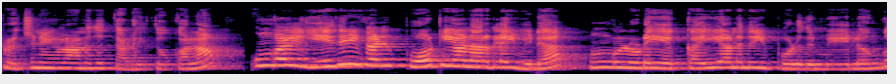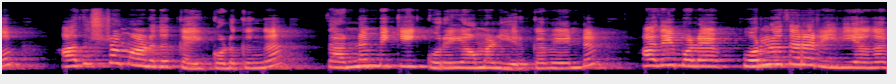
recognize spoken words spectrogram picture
பிரச்சனைகளானது தலை தூக்கலாம். உங்கள் எதிரிகள் போட்டியாளர்களை விட உங்களுடைய கையானது இப்பொழுது மேலோங்கும். அதிர்ஷ்டமானது கை கொடுக்குங்க. தன்னம்பிக்கை குறையாமல் இருக்க வேண்டும். அதே போல பொருளாதார ரீதியாக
